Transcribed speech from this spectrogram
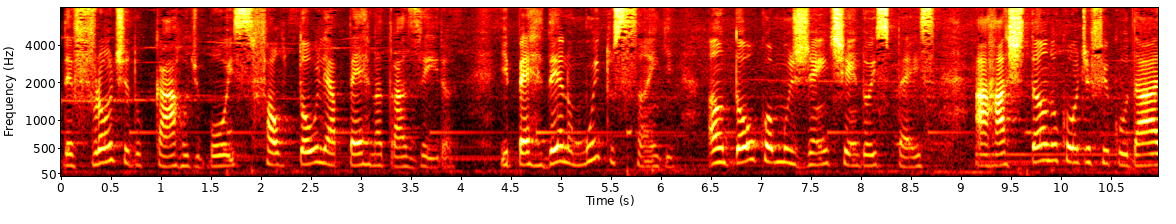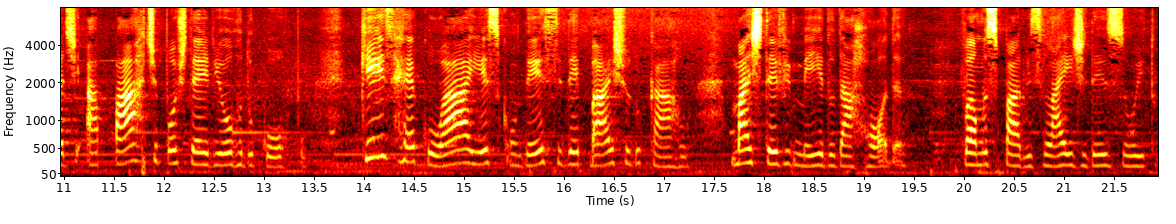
Defronte do carro de bois, faltou-lhe a perna traseira, e perdendo muito sangue, andou como gente em dois pés, arrastando com dificuldade a parte posterior do corpo. Quis recuar e esconder-se debaixo do carro, mas teve medo da roda. Vamos para o slide 18.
